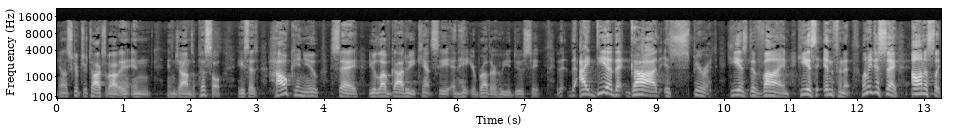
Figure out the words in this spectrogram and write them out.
You know, scripture talks about in, in John's epistle, he says, How can you say you love God who you can't see and hate your brother who you do see? The, the idea that God is spirit, he is divine. He is infinite. Let me just say, honestly,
